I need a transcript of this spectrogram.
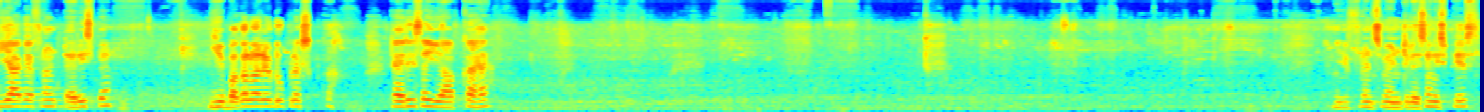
ये आ गए फ्रंट टेरिस पे। ये बगल वाले डुप्लेक्स का टेरिस है, ये आपका है। ये फ्रेंड्स वेंटिलेशन स्पेस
